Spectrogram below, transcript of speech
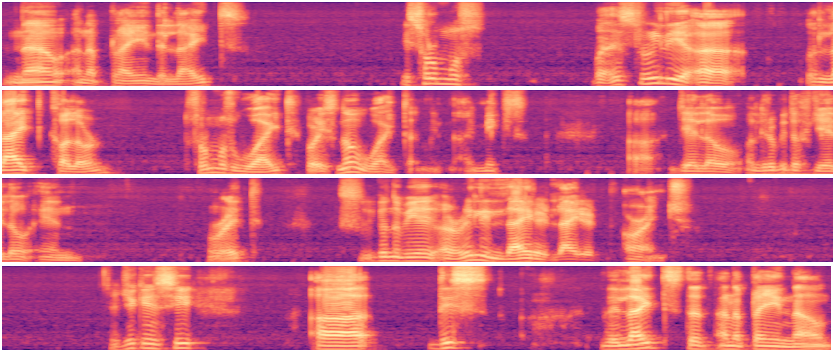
Now I'm applying the light. It's almost but it's really a, a light color it's almost white but it's not white I mean I mix uh, yellow a little bit of yellow and red it's going to be a, a really lighter, lighter orange. As you can see, uh, this the lights that I'm applying now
